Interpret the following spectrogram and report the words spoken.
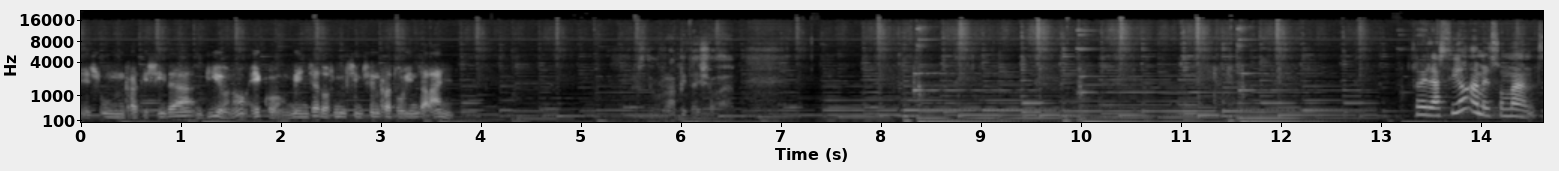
És un raticida bio, no? Eco. Menja 2.500 ratolins a l'any. Es diu ràpid, això, eh? Relació amb els humans.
